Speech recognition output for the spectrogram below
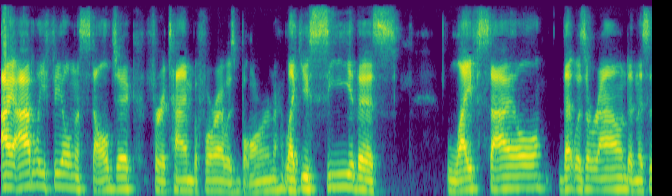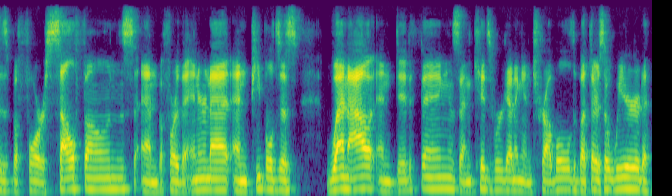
I oddly feel nostalgic for a time before I was born. Like you see this lifestyle that was around and this is before cell phones and before the internet and people just went out and did things and kids were getting in trouble but there's a weird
